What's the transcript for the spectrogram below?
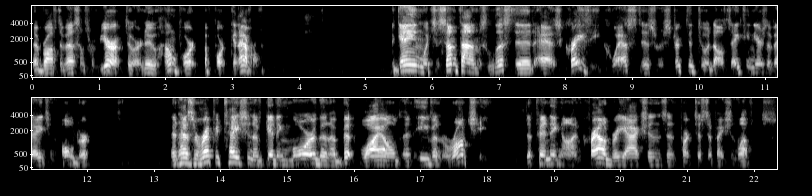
that brought the vessel from Europe to her new home port of Port Canaveral. The game, which is sometimes listed as Crazy Quest, is restricted to adults 18 years of age and older and has a reputation of getting more than a bit wild and even raunchy, depending on crowd reactions and participation levels.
